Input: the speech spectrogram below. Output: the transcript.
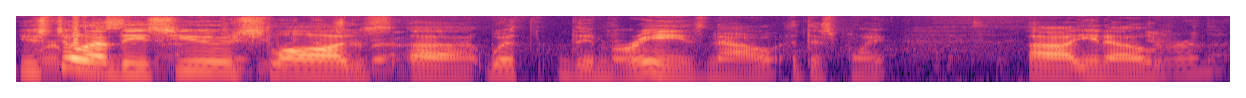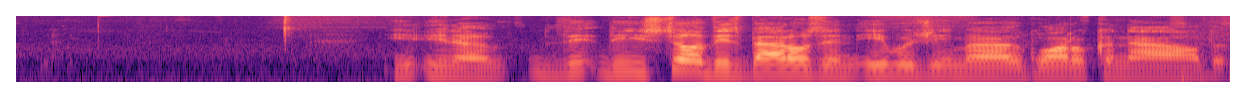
You still have these huge can't be like, that's slogs uh, with the Marines now at this point. Uh, you know, You ever heard that? you, know, the, the, you still have these battles in Iwo Jima, Guadalcanal, the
